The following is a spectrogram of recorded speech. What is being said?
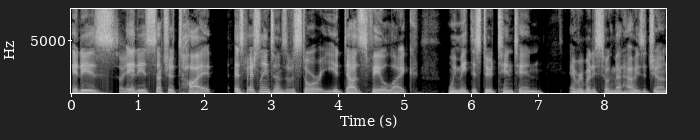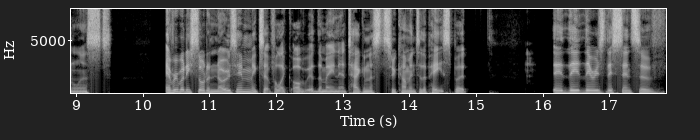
It is So, yeah. it is such a tight especially in terms of a story it does feel like we meet this dude tintin. Everybody's talking about how he's a journalist. Everybody sort of knows him except for like of the main antagonists who come into the piece but it, there, there is this sense of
